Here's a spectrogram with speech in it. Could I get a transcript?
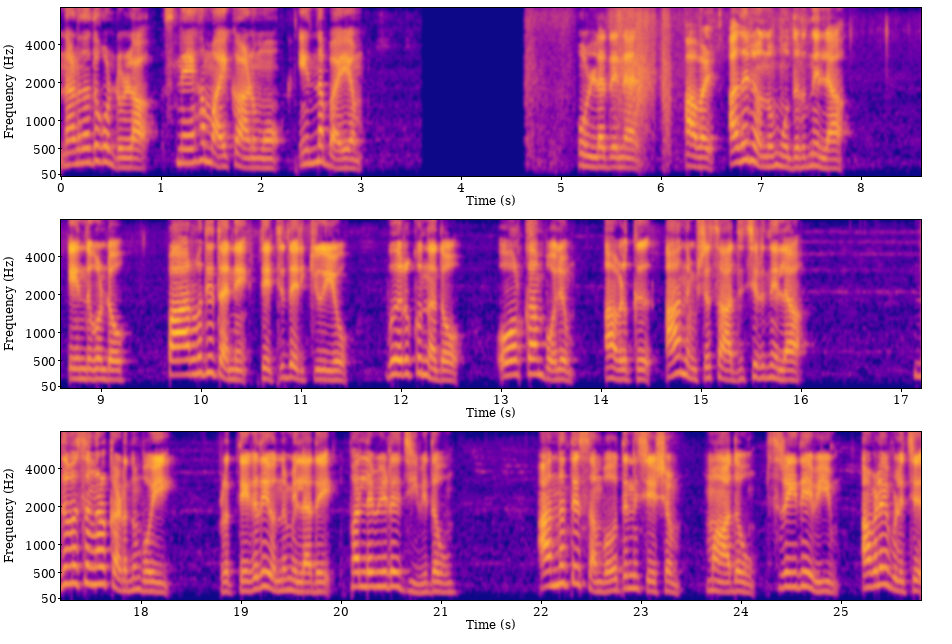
നടന്നതുകൊണ്ടുള്ള സ്നേഹമായി കാണുമോ എന്ന ഭയം. ഉള്ളതിനാൽ അവൾ അതിനൊന്നും മുതിർന്നില്ല. എന്തുകൊണ്ടോ പാർവതി തന്നെ തെറ്റിദ്ധരിക്കുകയോ വെറുക്കുന്നതോ ഓർക്കാൻ പോലും അവൾക്ക് ആ നിമിഷം സാധിച്ചിരുന്നില്ല. ദിവസങ്ങൾ കടന്നുപോയി. പ്രത്യേകതയൊന്നുമില്ലാതെ പല്ലവിയുടെ ജീവിതവും. അന്നത്തെ സംഭവത്തിന് ശേഷം മാധവും ശ്രീദേവിയും അവളെ വിളിച്ച്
